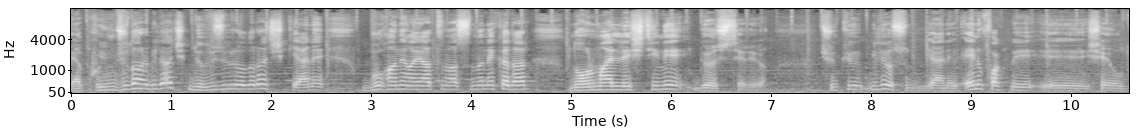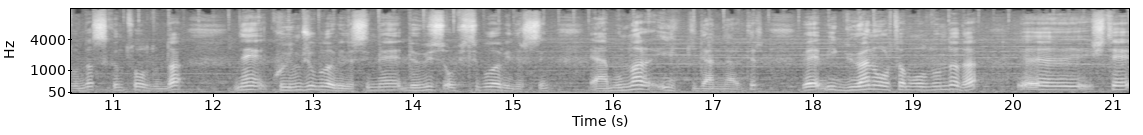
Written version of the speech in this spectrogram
Ya kuyumcular bile açık, döviz büroları açık. Yani bu hani hayatın aslında ne kadar normalleştiğini gösteriyor. Çünkü biliyorsun yani en ufak bir e, şey olduğunda, sıkıntı olduğunda ne kuyumcu bulabilirsin ne döviz ofisi bulabilirsin. Yani bunlar ilk gidenlerdir. Ve bir güven ortamı olduğunda da e, işte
